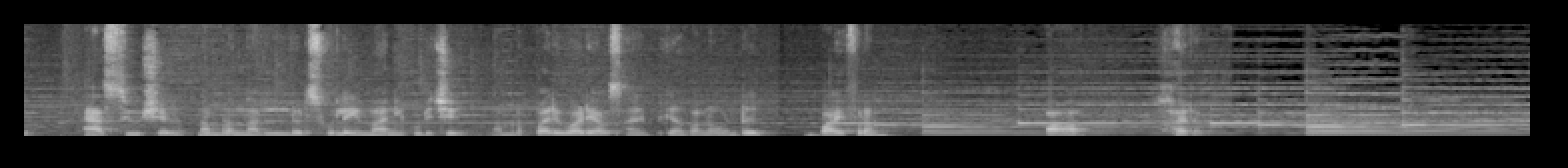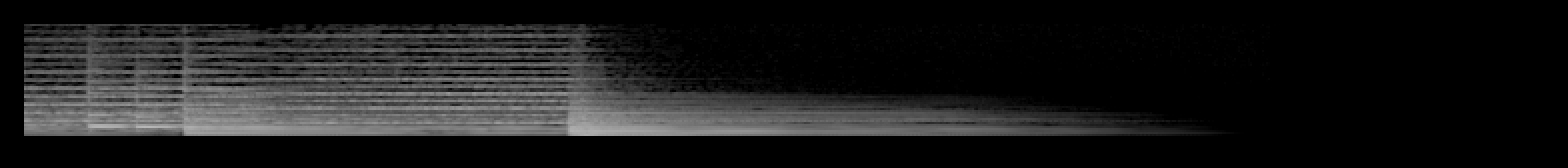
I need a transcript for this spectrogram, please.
ആസ് യൂഷ്വൽ നമ്മൾ നല്ലൊരു സുലൈമാനി കുടിച്ച് നമ്മുടെ പരിപാടി അവസാനിപ്പിക്കാൻ പറഞ്ഞുകൊണ്ട് ബൈ ഫ്രം ആ ഹരം.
